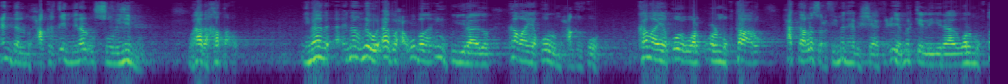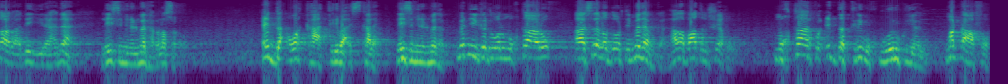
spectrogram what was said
cinda almuxaqiqiin min alusuuliyiin wahada aa imaam nawowi aad waxa ugu badan inuu ku yiraahdo kamaa yaquulu muxaqiquun kamaa yaquul wlmukhtaaru xataa la soco fii madhab shaaficiya markii la yiraahdo wlmukhtaaru hadday yihaahdaan laysa min almadhab la soco cidda warkaa tiri baa iskale laysa min almadhab ma dhigi karti wlmukhtaaru sida la doortay madhabka hada bail sheekhu mukhtaarku cidda tiri buu gooni ku yahay ma dhaafo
